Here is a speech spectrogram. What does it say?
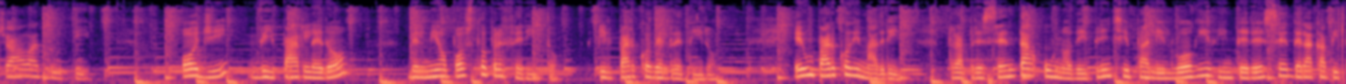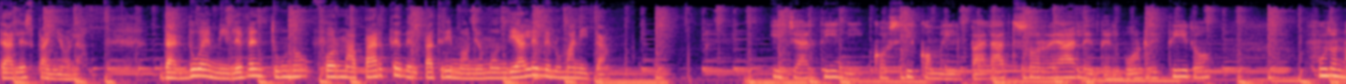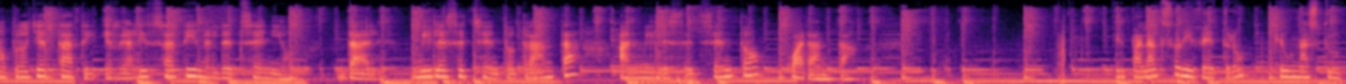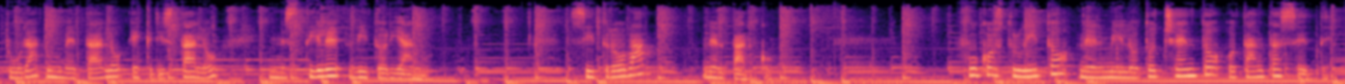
Ciao a tutti! Oggi vi parlerò del mio posto preferito, il Parco del Retiro. È un parco di Madrid, rappresenta uno dei principali luoghi di interesse della capitale spagnola. Dal 2021 forma parte del patrimonio mondiale dell'umanità. I giardini, così come il Palazzo Reale del Buon Ritiro, furono progettati e realizzati nel decennio dal 1630 al 1640. Il Palazzo di Vetro è una struttura in metallo e cristallo in stile vittoriano. Si trova nel parco. Fu costruito nel 1887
